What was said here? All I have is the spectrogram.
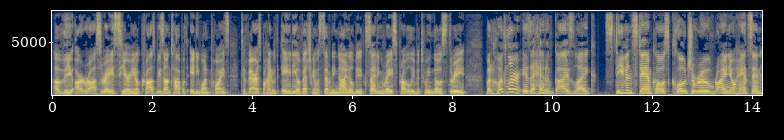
of the Art Ross race here. You know, Crosby's on top with 81 points, Tavares behind with 80, Ovechkin with 79. It'll be an exciting race probably between those three. But Hudler is ahead of guys like Steven Stamkos, Claude Giroux, Ryan Johansen,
